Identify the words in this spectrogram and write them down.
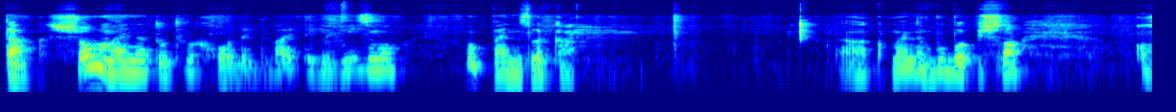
Так, що в мене тут виходить? Давайте я візьму ну, пензлика. Так, в мене буба пішла ой,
